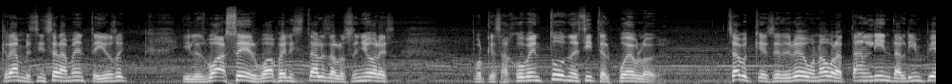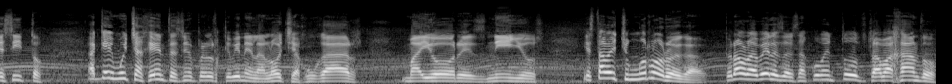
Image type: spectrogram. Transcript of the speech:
créanme, sinceramente, yo soy, y les voy a hacer, voy a felicitarles a los señores, porque esa juventud necesita el pueblo. ¿Sabe que se les ve una obra tan linda, limpiecito? Aquí hay mucha gente, señor Pedro, que viene en la noche a jugar, mayores, niños, y estaba hecho un horror, pero ahora verles a esa juventud trabajando,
